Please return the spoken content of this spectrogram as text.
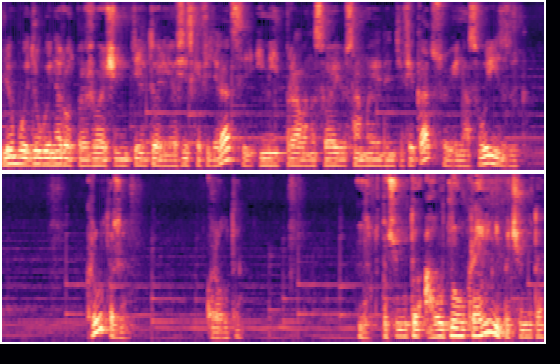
любой другой народ, проживающий на территории Российской Федерации, имеет право на свою самоидентификацию и на свой язык. Круто же? Круто. Ну, почему-то, а вот на Украине почему-то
